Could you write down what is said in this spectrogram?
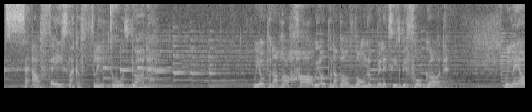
set our face like a flint towards God. We open up our heart, we open up our vulnerabilities before God. We lay our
